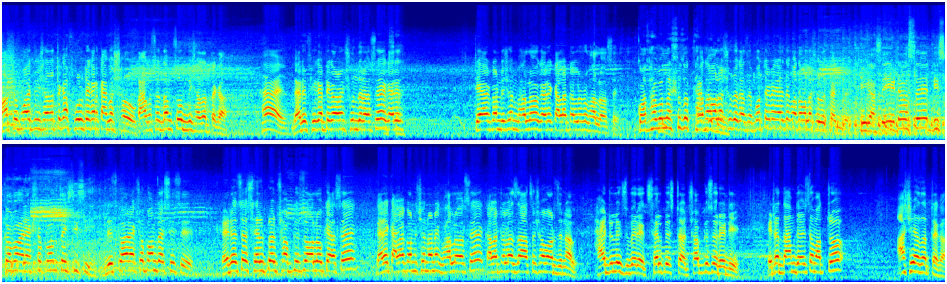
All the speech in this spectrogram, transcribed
মাত্র পঁয়ত্রিশ হাজার টাকা ফুল টাকার কাগজ সহ। কাগজের দাম চব্বিশ হাজার টাকা। হ্যাঁ গাড়ির ফিগার টিকার অনেক সুন্দর আছে। গাড়ির টায়ার কন্ডিশন ভালো গাড়ির কালার টালারও ভালো আছে। কথা বলার সুযোগ থাকবে কথা বলার সুযোগ আছে প্রত্যেকটা গাড়িতে কথা বলার সুযোগ থাকবে। ঠিক আছে এটা হচ্ছে ডিসকভার একশো পঞ্চাশ সিসি ডিসকভার একশো পঞ্চাশ সিসি এটা হচ্ছে সেলফ টেলফ সব কিছু অলোকে আছে। গাড়ির কালার কন্ডিশন অনেক ভালো আছে কালার টালার যা আছে সব original hydraulics brake self start সব কিছু রেডি এটার দাম দেওয়া হয়েছে মাত্র আশি হাজার টাকা।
